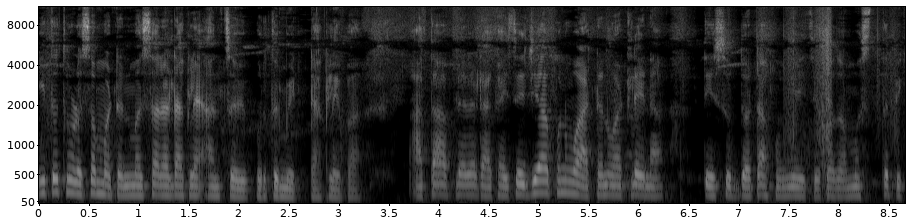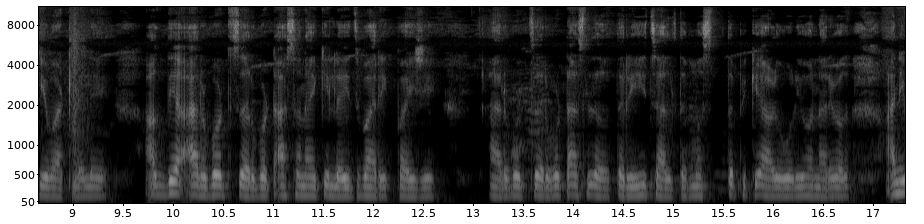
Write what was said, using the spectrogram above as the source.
इथं थोडंसं मटण मसाला टाकला आहे आणि चवीपुरतं मीठ टाकलं आहे पहा. आता आपल्याला टाकायचं आहे. जे आपण वाटण वाटलं आहे ना ते सुद्धा टाकून घ्यायचे बघा मस्तपैकी वाटलेलं आहे. अगदी आरबट चरबट असं नाही की लईच बारीक पाहिजे. आरबट चरबट असलं तरीही चालतं. मस्तपैकी आळूवडी होणार आहे बघा. आणि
